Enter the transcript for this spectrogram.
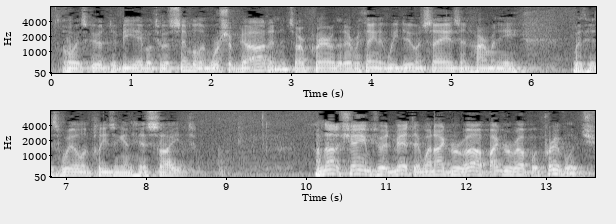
It's always good to be able to assemble and worship God, and it's our prayer that everything that we do and say is in harmony with His will and pleasing in His sight. I'm not ashamed to admit that when I grew up, I grew up with privilege.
